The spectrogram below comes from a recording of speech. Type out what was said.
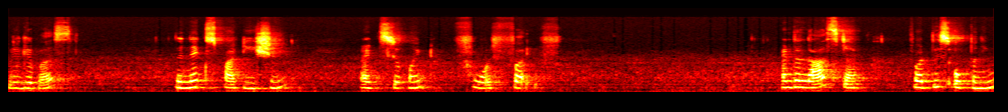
will give us the next partition at 0.45 and the last step for this opening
